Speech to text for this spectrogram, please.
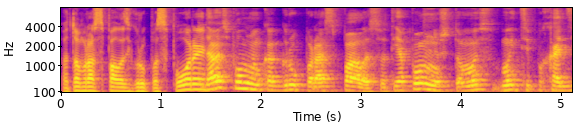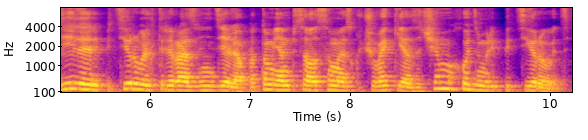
потом распалась группа Споры. Давай вспомним, как группа распалась. Вот я помню, что мы, мы типа ходили, репетировали три раза в неделю, а потом я написал смс чуваки, а зачем мы ходим репетировать?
